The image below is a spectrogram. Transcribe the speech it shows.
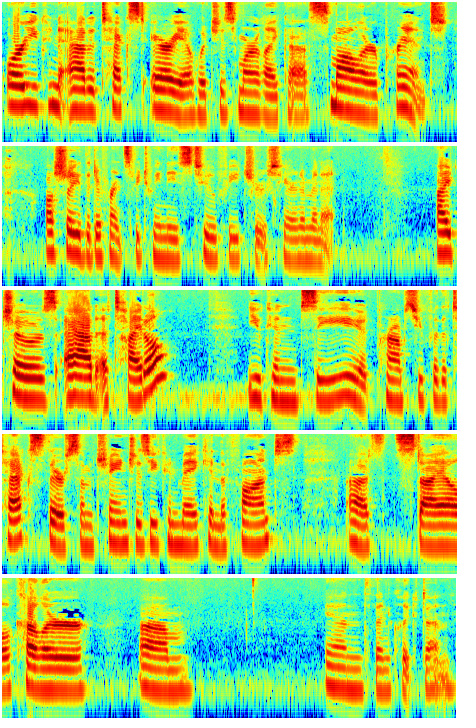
or you can add a text area, which is more like a smaller print. I'll show you the difference between these two features here in a minute. I chose add a title you can see it prompts you for the text. There's some changes you can make in the font uh, style, color, um, and then click Done.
